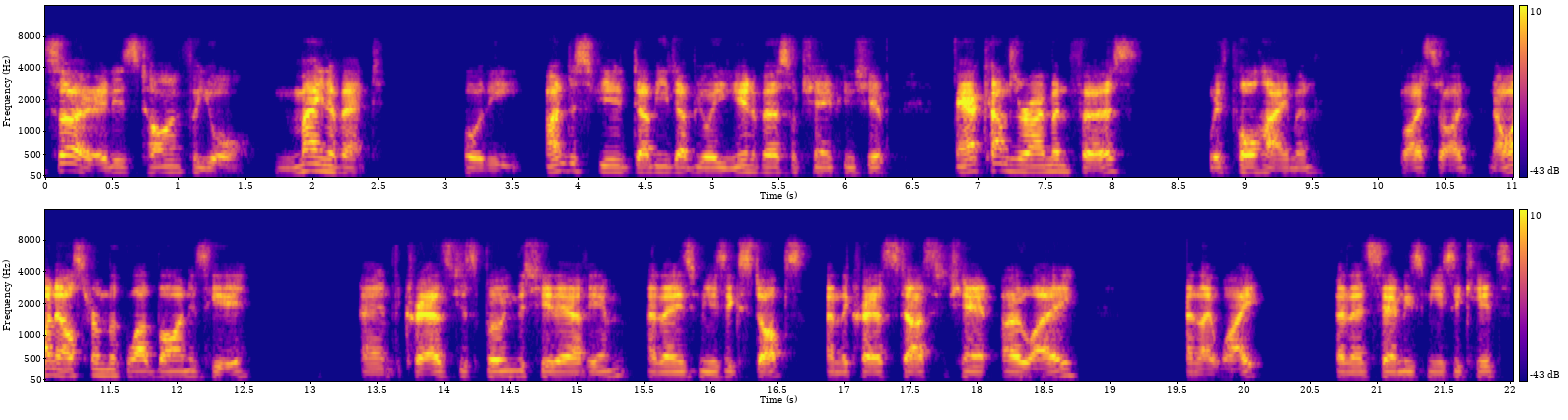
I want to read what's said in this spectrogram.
so it is time for your main event for the undisputed WWE Universal Championship. Out comes Roman first with Paul Heyman by side. No one else from the Bloodline is here. And the crowd's just booing the shit out of him. And then his music stops and the crowd starts to chant Olay. And they wait. And then Sami's music hits.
